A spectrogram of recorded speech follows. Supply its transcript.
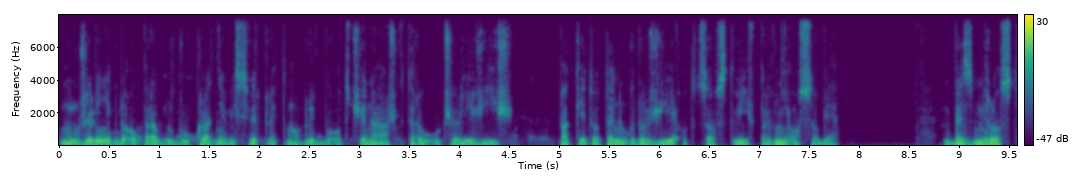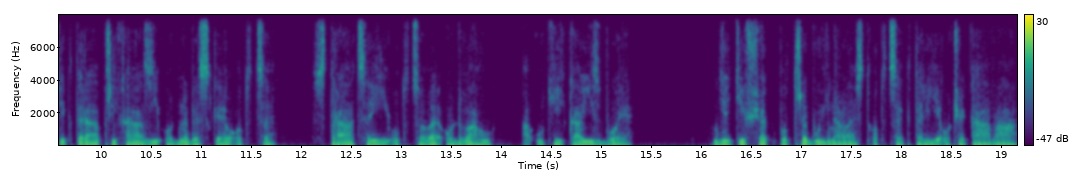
Může-li někdo opravdu důkladně vysvětlit modlitbu odčenáš, kterou učil Ježíš, pak je to ten, kdo žije otcovství v první osobě. Bez milosti, která přichází od nebeského Otce, ztrácejí otcové odvahu a utíkají z boje. Děti však potřebují nalézt otce, který je očekává,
